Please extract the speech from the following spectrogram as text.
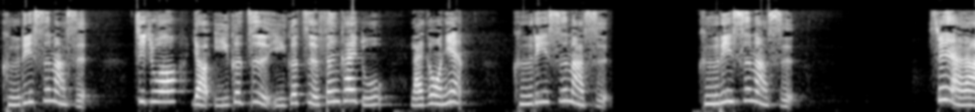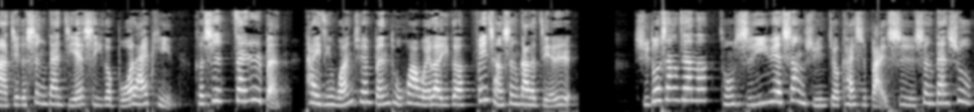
クリスマス。记住哦，要一个字一个字分开读。来，跟我念：クリスマス，クリスマス。虽然啊，这个圣诞节是一个舶来品，可是在日本，它已经完全本土化为了一个非常盛大的节日。许多商家呢，从十一月上旬就开始摆饰圣诞树，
